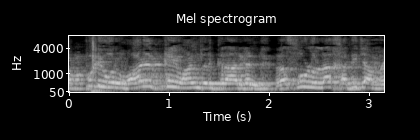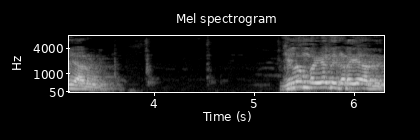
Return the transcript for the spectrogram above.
அப்படி ஒரு வாழ்க்கை வாழ்ந்திருக்கிறார்கள் ரசூலுல்லா ஹதீஜா அம்மையாரோடு. இளம் வயது கிடையாது.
